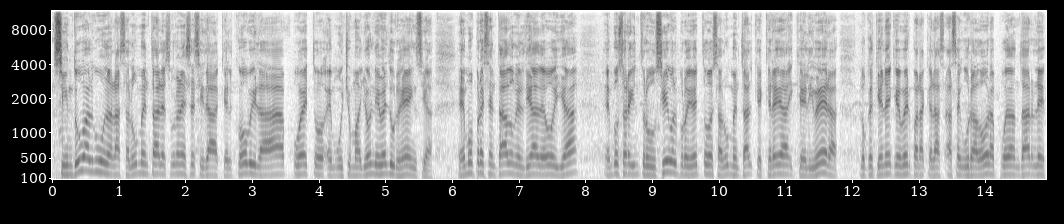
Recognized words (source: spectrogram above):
Sin duda alguna, la salud mental es una necesidad que el COVID la ha puesto en mucho mayor nivel de urgencia. Hemos presentado en el día de hoy ya hemos reintroducido el proyecto de salud mental que crea y que libera lo que tiene que ver para que las aseguradoras puedan darle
